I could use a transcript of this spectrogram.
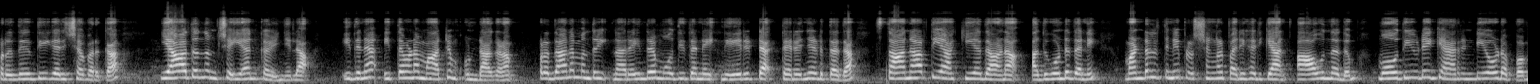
പ്രതിനിധീകരിച്ചവർക്ക് യാതൊന്നും ചെയ്യാൻ കഴിഞ്ഞില്ല. ഇതിന് ഇത്തവണ മാറ്റം ഉണ്ടാകണം. പ്രധാനമന്ത്രി നരേന്ദ്രമോദി തന്നെ നേരിട്ട് തെരഞ്ഞെടുത്തത് സ്ഥാനാർത്ഥിയാക്കിയതാണ്. അതുകൊണ്ട് തന്നെ മണ്ഡലത്തിന്റെ പ്രശ്നങ്ങൾ പരിഹരിക്കാൻ ആവുന്നതും മോദിയുടെ ഗ്യാരണ്ടിയോടൊപ്പം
